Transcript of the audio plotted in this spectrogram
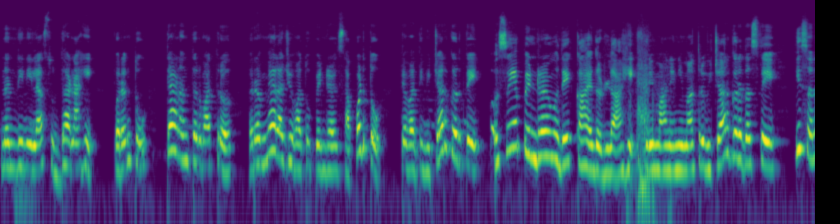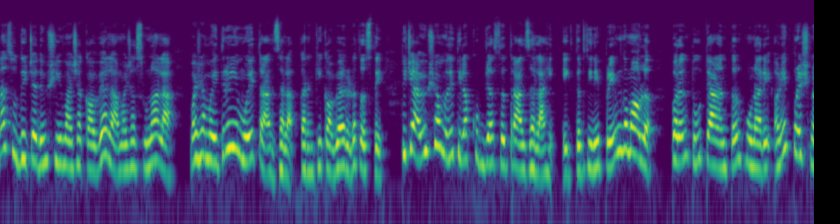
नंदिनीला सुद्धा नाही. परंतु त्यानंतर मात्र रम्याला जेव्हा तो पेनड्राईव्ह सापडतो तेव्हा ती विचार करते असं या पेनड्राईव्हमध्ये काय दडलं आहे? तरी मानिनी मात्र विचार करत असते की सणासुदीच्या दिवशी माझ्या काव्याला माझ्या सुनाला माझ्या मैत्रिणीमुळे त्रास झाला. कारण की काव्या रडत असते. तिच्या आयुष्यामध्ये तिला खूप जास्त त्रास झाला आहे. एकतर तिने प्रेम गमावलं परंतु त्यानंतर होणारे अनेक प्रश्न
